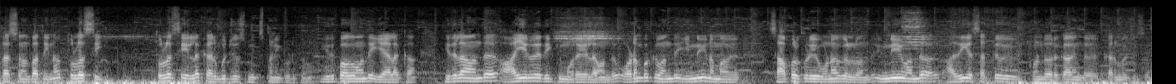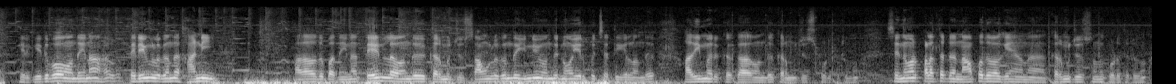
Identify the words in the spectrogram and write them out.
ப்ளஸ் வந்து பார்த்திங்கன்னா துளசி. துளசியில் கரும்பு ஜூஸ் மிக்ஸ் பண்ணி கொடுக்கணும். இது போக வந்து ஏலக்காய். இதெல்லாம் வந்து ஆயுர்வேதிக் முறையில் வந்து உடம்புக்கு வந்து இன்னும் நம்ம சாப்பிடக்கூடிய உணவுகள் வந்து இன்னும் வந்து அதிக சத்து கொண்டு வரக்காக இந்த கரும்பு ஜூஸ் இருக்குது இது போக வந்தீங்கன்னா பெரியவங்களுக்கு வந்து ஹனி அதாவது பார்த்திங்கன்னா தேனில் வந்து கரும்பு ஜூஸ் அவங்களுக்கு வந்து இன்னும் வந்து நோய் எதிர்ப்பு சக்திகள் வந்து அதிகமாக இருக்கக்காக வந்து கரும்பு ஜூஸ் கொடுத்துருக்கோம் ஸோ இந்த மாதிரி பலத்தட்ட நாற்பது வகையான கரும்பு ஜூஸ் வந்து கொடுத்துருக்கோம்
